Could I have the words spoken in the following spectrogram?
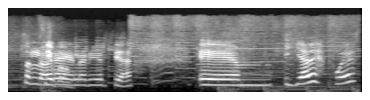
son los horarios la universidad. Em, y ya después,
